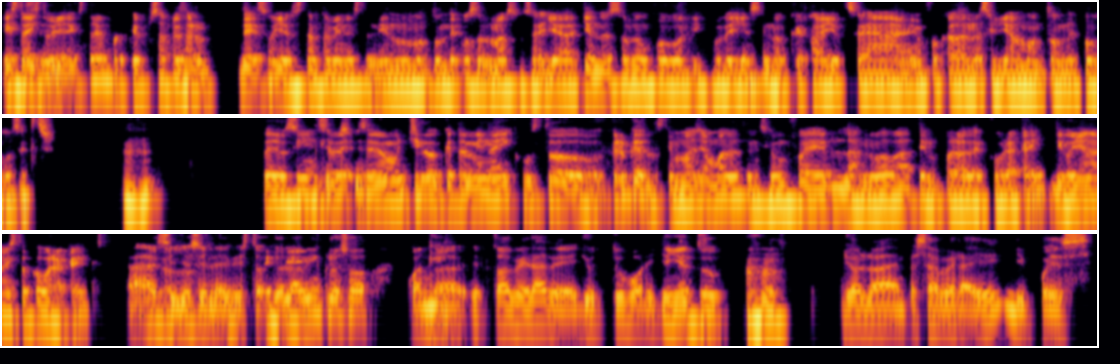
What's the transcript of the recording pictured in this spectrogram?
esta historia extra, porque pues a pesar de eso ya se están también extendiendo un montón de cosas más. O sea, ya, ya no es solo un juego League of Legends, sino que Riot se ha enfocado en hacer ya un montón de juegos extra. Pero sí, se ve, se ve, muy chido que también hay justo, creo que de los que más llamó la atención fue la nueva temporada de Cobra Kai. Digo, yo no he visto Cobra Kai. Ah, sí, yo sí la he visto. Yo la vi incluso cuando todavía era de YouTube original. De YouTube. Yo la empecé a ver ahí y pues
